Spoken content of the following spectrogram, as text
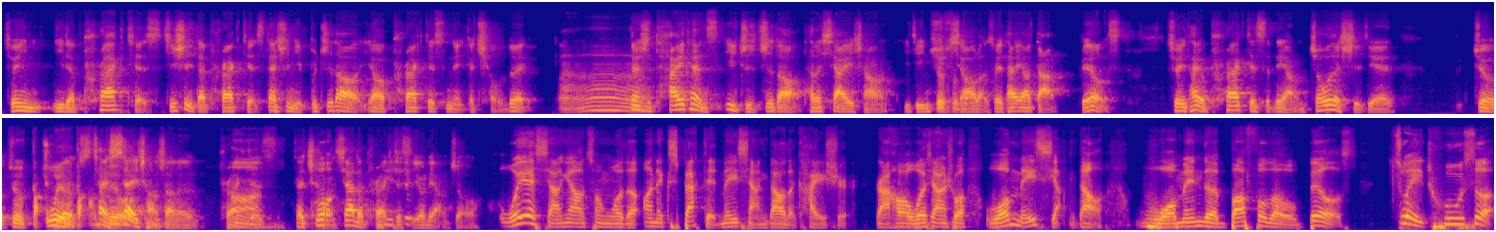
所以你的 practice，即使你在 practice，但是你不知道要 practice 哪个球队啊。但是 Titans 一直知道他的下一场已经取消了，所以他要打 Bills，所以他有 practice 两周的时间，就就打为了打在赛场上的 practice，、嗯、在场下的 practice 有两周。我也想要从我的 unexpected 没想到的开始，然后我想说，我没想到我们的 Buffalo Bills。最出色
